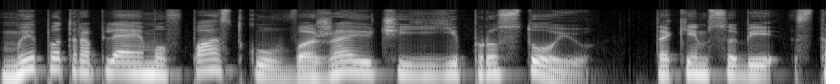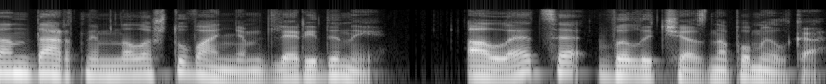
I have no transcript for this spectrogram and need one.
ми потрапляємо в пастку, вважаючи її простою, таким собі стандартним налаштуванням для рідини. Але це величезна помилка.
